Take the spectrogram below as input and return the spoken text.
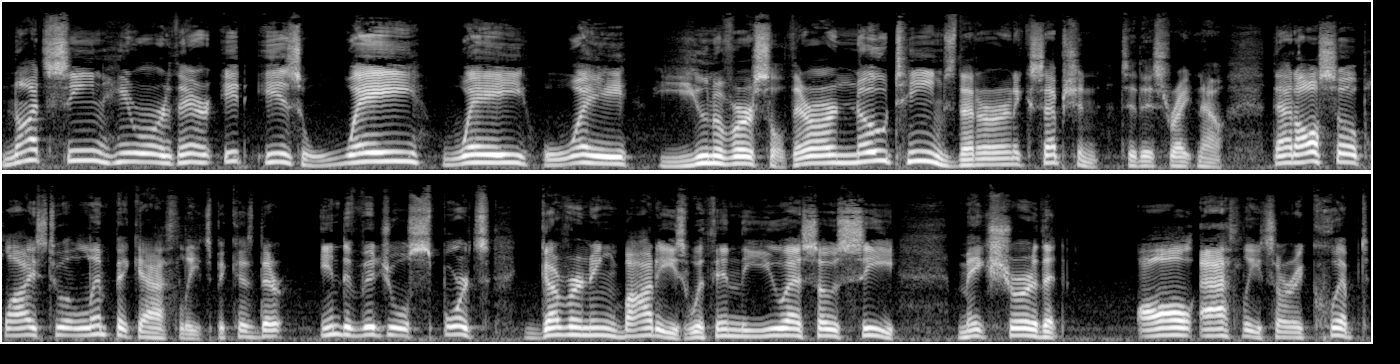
not seen here or there. It is way way way universal. There are no teams that are an exception to this right now. That also applies to Olympic athletes because they're individual sports governing bodies within the USOC make sure that all athletes are equipped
